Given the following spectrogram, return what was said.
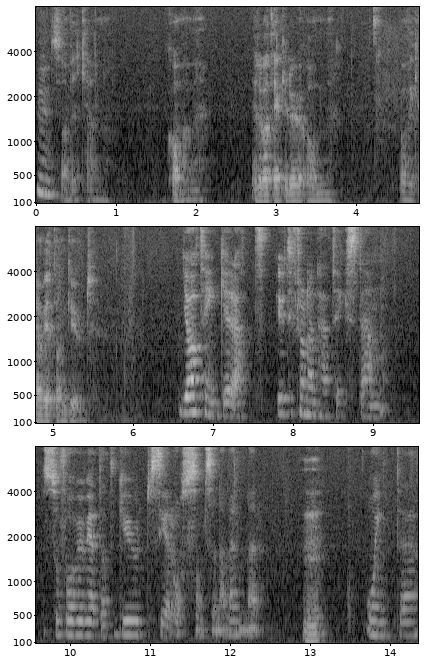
Mm. som vi kan komma med. Eller vad tänker du om vad vi kan veta om Gud? Jag tänker att utifrån den här texten så får vi veta att Gud ser oss som sina vänner Mm. och inte,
